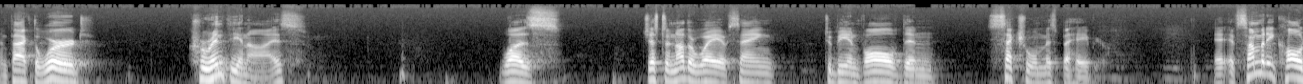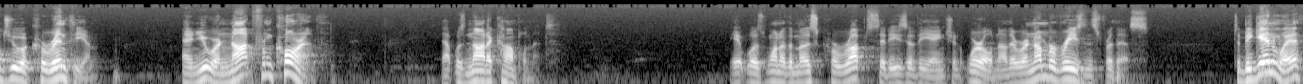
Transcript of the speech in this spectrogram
In fact, the word Corinthianize was just another way of saying to be involved in sexual misbehavior. If somebody called you a Corinthian and you were not from Corinth, that was not a compliment. It was one of the most corrupt cities of the ancient world. Now, there were a number of reasons for this. To begin with,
